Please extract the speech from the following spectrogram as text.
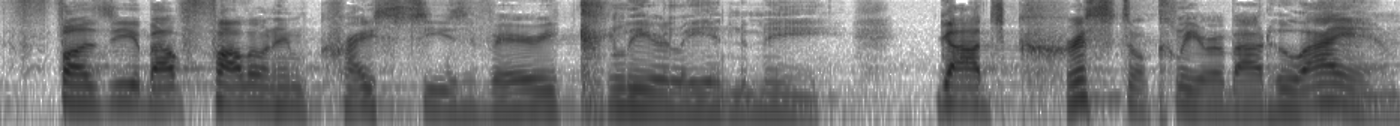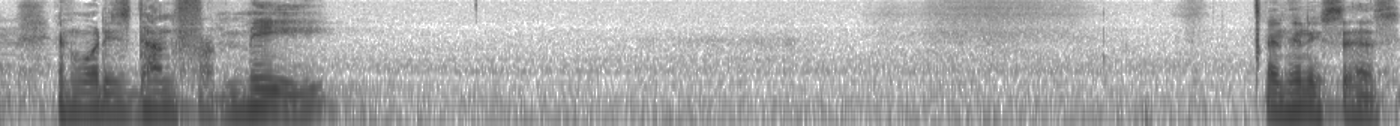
fuzzy about following him. Christ sees very clearly into me. God's crystal clear about who I am and what he's done for me. And then he says,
